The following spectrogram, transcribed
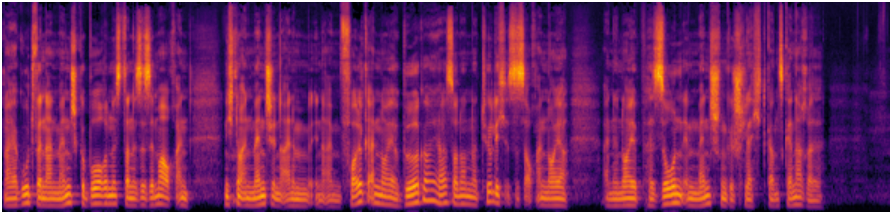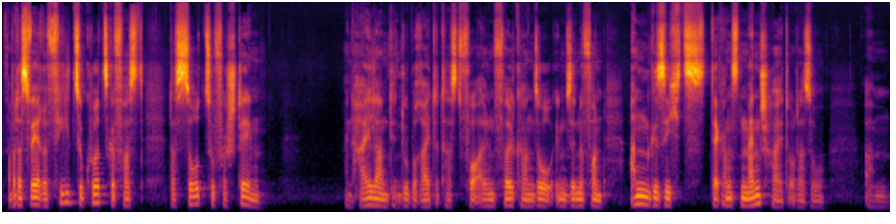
Naja gut, wenn ein Mensch geboren ist, dann ist es immer auch ein, nicht nur ein Mensch in einem, in einem Volk, ein neuer Bürger, ja, sondern natürlich ist es auch ein neuer eine neue Person im Menschengeschlecht ganz generell. Aber das wäre viel zu kurz gefasst, das so zu verstehen. Ein Heiland, den du bereitet hast vor allen Völkern, so im Sinne von angesichts der ganzen Menschheit oder so. Ähm,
